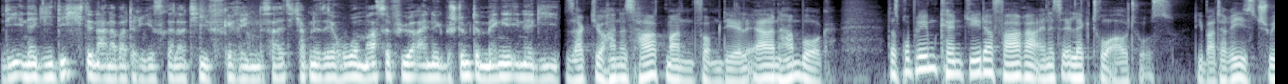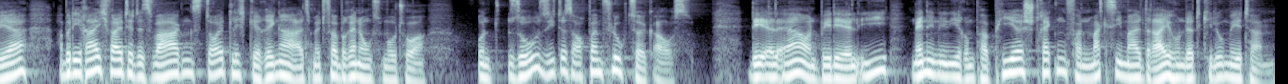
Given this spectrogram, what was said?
die Energiedichte in einer Batterie ist relativ gering. Das heißt, ich habe eine sehr hohe Masse für eine bestimmte Menge Energie. Sagt Johannes Hartmann vom DLR in Hamburg. Das Problem kennt jeder Fahrer eines Elektroautos. Die Batterie ist schwer, aber die Reichweite des Wagens deutlich geringer als mit Verbrennungsmotor und so sieht es auch beim Flugzeug aus. DLR und BDLI nennen in ihrem Papier Strecken von maximal 300 Kilometern.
